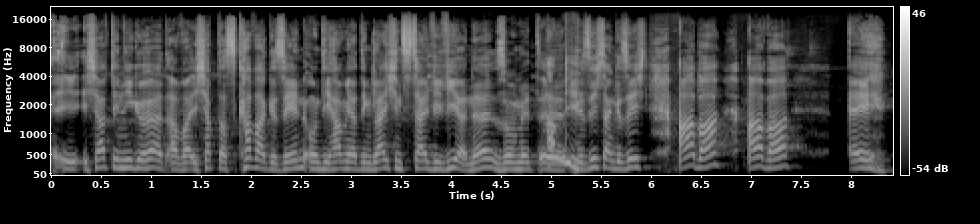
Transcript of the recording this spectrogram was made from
Ich habe den nie gehört, aber ich habe das Cover gesehen und die haben ja den gleichen Style wie wir, ne? So mit äh? Gesicht an Gesicht. Aber, aber, ey,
